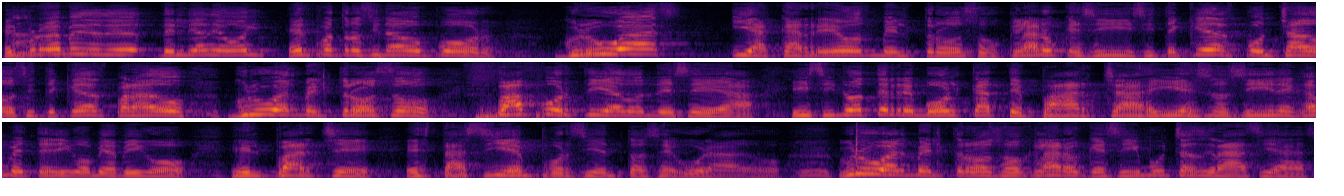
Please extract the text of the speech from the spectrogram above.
El Ah, programa de- del día de hoy es patrocinado por Grúas y Acarreos Meltroso. Claro que sí, si te quedas ponchado, si te quedas parado, Grúas Meltroso va por ti a donde sea. Y si no te revolca, te parcha. Y eso sí, déjame te digo, mi amigo, el parche está 100% asegurado. Grúas Meltroso, claro que sí, muchas gracias.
